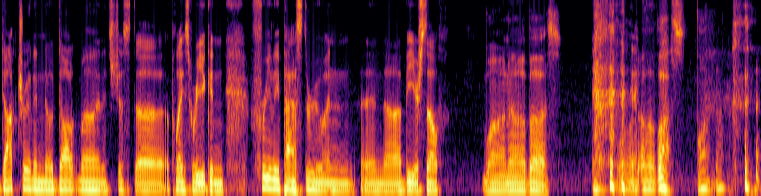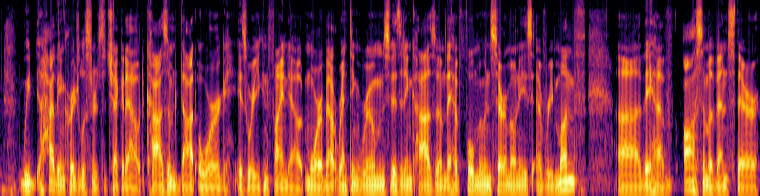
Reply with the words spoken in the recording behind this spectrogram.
doctrine and no dogma, and it's just a, a place where you can freely pass through and and uh, be yourself. One of us. One of us. we highly encourage listeners to check it out. Cosm.org is where you can find out more about renting rooms, visiting Cosm. They have full moon ceremonies every month. Uh, they have awesome events there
